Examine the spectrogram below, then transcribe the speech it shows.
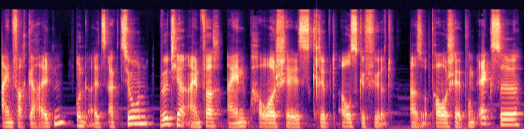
einfach gehalten und als Aktion wird hier einfach ein PowerShell-Skript ausgeführt. Also PowerShell.exe,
